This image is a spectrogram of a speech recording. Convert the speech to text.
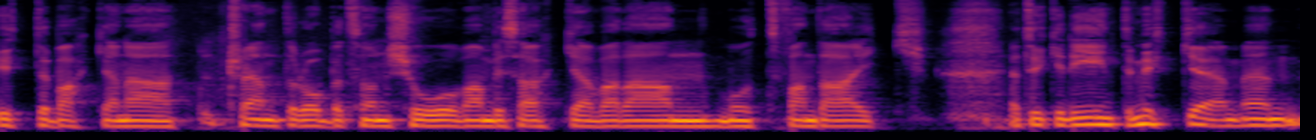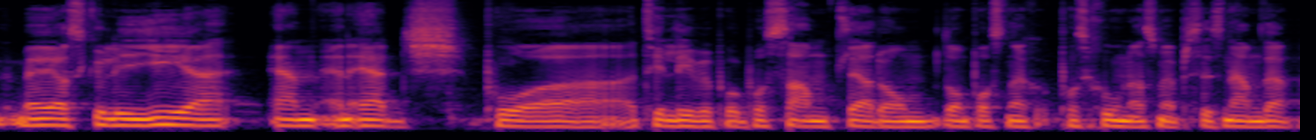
Ytterbackarna, Trent och Robertson, Shaw, Wan-Bissaka, Varan mot van Dijk. Jag tycker det är inte mycket, men, men jag skulle ge en, en edge på, till Liverpool på samtliga de, de positionerna som jag precis nämnde.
